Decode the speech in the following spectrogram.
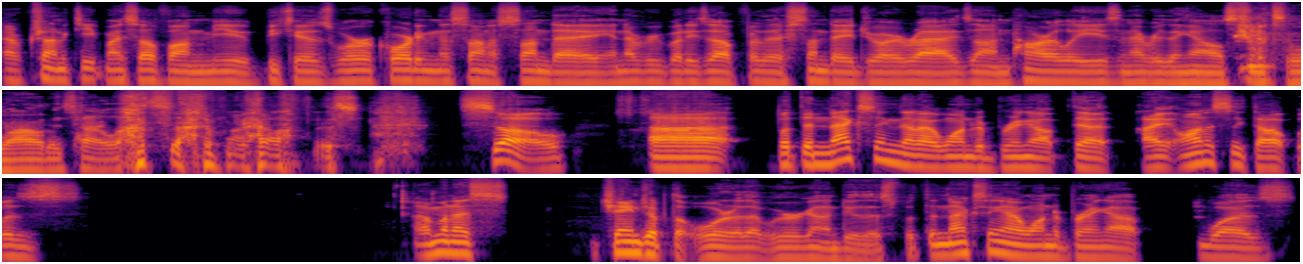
I'm trying to keep myself on mute because we're recording this on a Sunday and everybody's up for their Sunday joy rides on Harleys and everything else. And it's loud as hell outside of my office. So, uh, but the next thing that I wanted to bring up that I honestly thought was, I'm going to change up the order that we were going to do this, but the next thing I wanted to bring up was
